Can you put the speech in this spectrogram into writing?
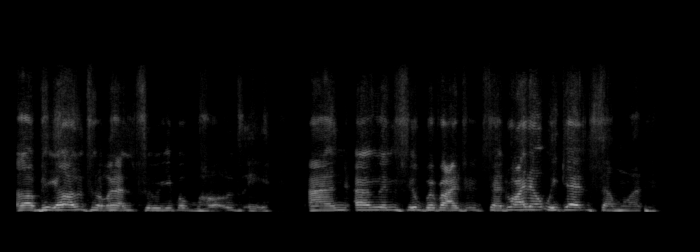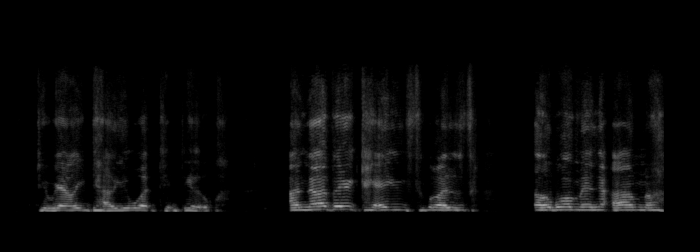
Um, he also had cerebral palsy. And, and the supervisor said, why don't we get someone to really tell you what to do? Another case was a woman um,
